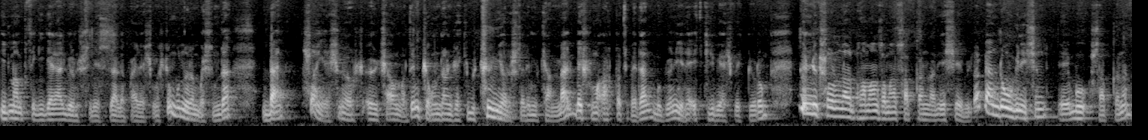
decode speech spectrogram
İdman Pisteki genel görüntüsüyle sizlerle paylaşmak istiyorum. Bunların başında ben son yarışını öl- ölçü almadım ki ondan önceki bütün yarışları mükemmel. 5 numara Arpa Tepe'den bugün yine etkili bir yarış bekliyorum. Günlük sorunlar zaman zaman sapkanlar yaşayabilirler. Ben de o gün için e, bu sapkanın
